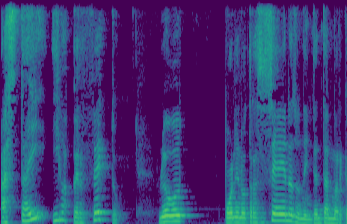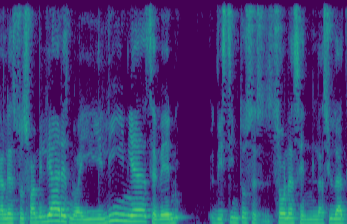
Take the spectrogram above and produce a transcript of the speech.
Hasta ahí iba perfecto. Luego ponen otras escenas donde intentan marcarle a sus familiares, no hay líneas, se ven distintas zonas en la ciudad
